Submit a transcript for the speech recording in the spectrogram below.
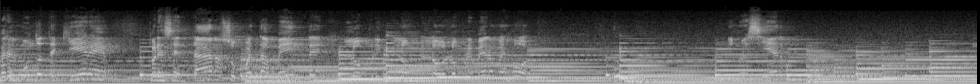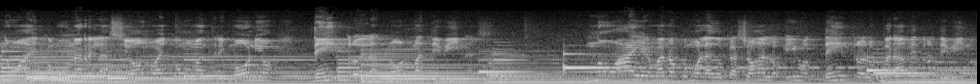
Pero el mundo te quiere presentar supuestamente lo, lo primero mejor. Y no es cierto. No hay como una relación, no hay como un matrimonio dentro de las normas divinas. No hay, hermano, como la educación a los hijos dentro de los parámetros divinos.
